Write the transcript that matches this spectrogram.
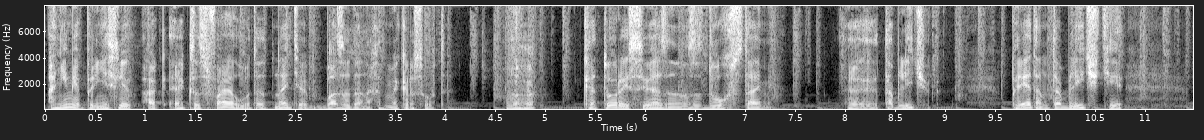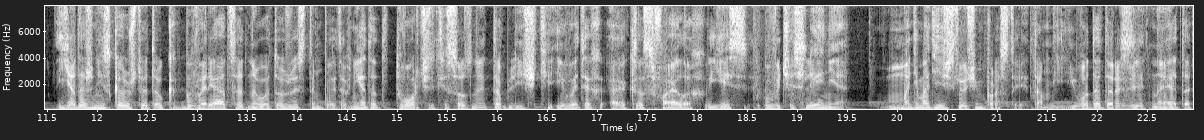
Они мне принесли access файл, вот этот, знаете, база данных от Microsoft, ага. который связан с 200 э, табличек. При этом таблички, я даже не скажу, что это как бы вариация одного и того же из темплейтов. Нет, это творчески созданные таблички, и в этих access файлах есть вычисления – математически очень простые. Там, и вот это разделить на это,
